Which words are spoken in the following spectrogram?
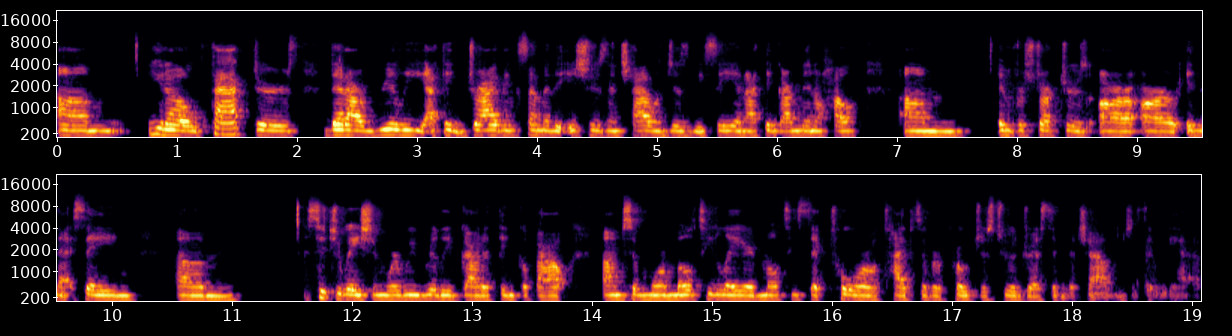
um, you know, factors that are really, I think, driving some of the issues and challenges we see. And I think our mental health um, infrastructures are are in that same um, situation where we really got to think about um, some more multi-layered, multi-sectoral types of approaches to addressing the challenges that we have.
